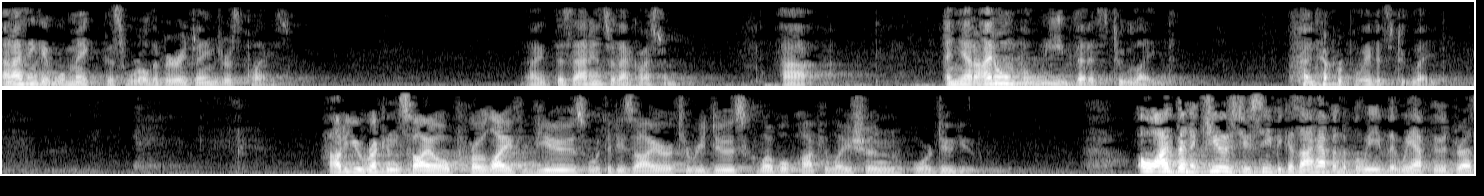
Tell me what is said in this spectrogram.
And I think it will make this world a very dangerous place. I, does that answer that question? Uh, and yet, I don't believe that it's too late. I never believe it's too late. How do you reconcile pro life views with the desire to reduce global population, or do you? Oh, I've been accused, you see, because I happen to believe that we have to address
